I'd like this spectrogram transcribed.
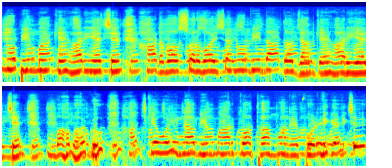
নবী মাকে হারিয়েছেন। আট বছর বয়সে নবী দাদু জানকে হারিয়েছেন। বাবা গো, আজকে ওই নাবি মার কথা মনে পড়ে গেছে।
